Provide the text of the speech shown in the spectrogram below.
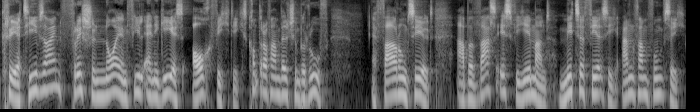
Kreativ sein, frische, neu und viel Energie ist auch wichtig. Es kommt darauf an, welchen Beruf. Erfahrung zählt. Aber was ist für jemand Mitte 40, Anfang 50,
